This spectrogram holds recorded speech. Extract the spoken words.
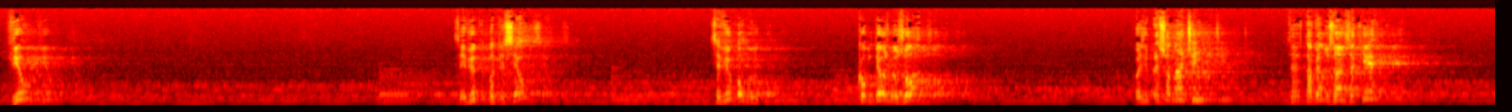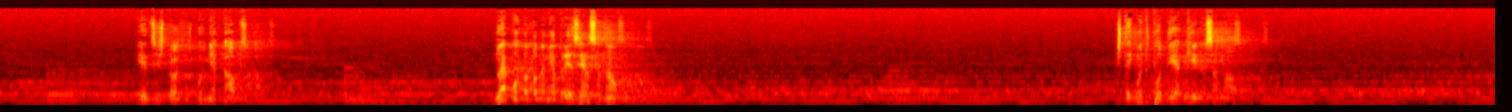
Viu? Você viu o que aconteceu? Você viu como, como Deus me usou? Coisa impressionante, hein? Você está vendo os anjos aqui? Eles estão aqui por minha causa. Não é porque eu estou na minha presença, não. tem muito poder aqui nessa mão.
